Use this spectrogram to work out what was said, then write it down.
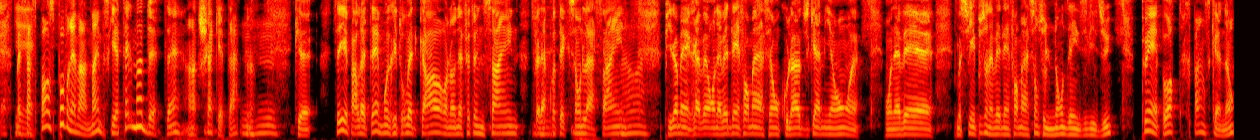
Parce que... Mais ça se passe pas vraiment de même, parce qu'il y a tellement de temps entre chaque étape, là, Mhm. que, tu sais, par le temps, moi, j'ai trouvé le corps, on en a fait une scène, tu fais la protection de la scène, Ah ouais. puis là, ben, j'avais, on avait de l'information, couleur du camion, euh, on avait, euh, je me souviens plus, on avait de l'information sur le nom de l'individu, peu importe, je pense que non,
